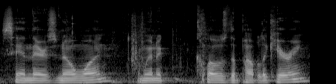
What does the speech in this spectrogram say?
Seeing there's no one, I'm going to close the public hearing.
